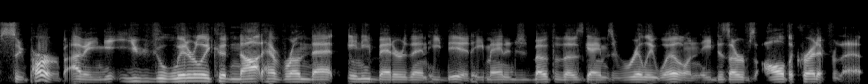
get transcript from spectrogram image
superb. I mean, you literally could not have run that any better than he did. He managed both of those games really well, and he deserves all the credit for that.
